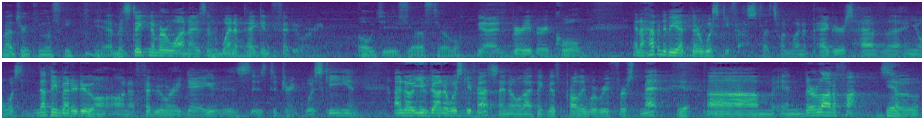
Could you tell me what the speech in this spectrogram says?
not drinking whiskey. Yeah, mistake number one, I was in Winnipeg in February. Oh geez, yeah, that's terrible. Yeah, it's very, very cold. And I happened to be at their whiskey fest. That's when Winnipeggers have uh, annual whiskey. Nothing better to do on, on a February day is, is to drink whiskey. And I know you've gone to whiskey fest. I know. I think that's probably where we first met. Yeah. Um, and they're a lot of fun. So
